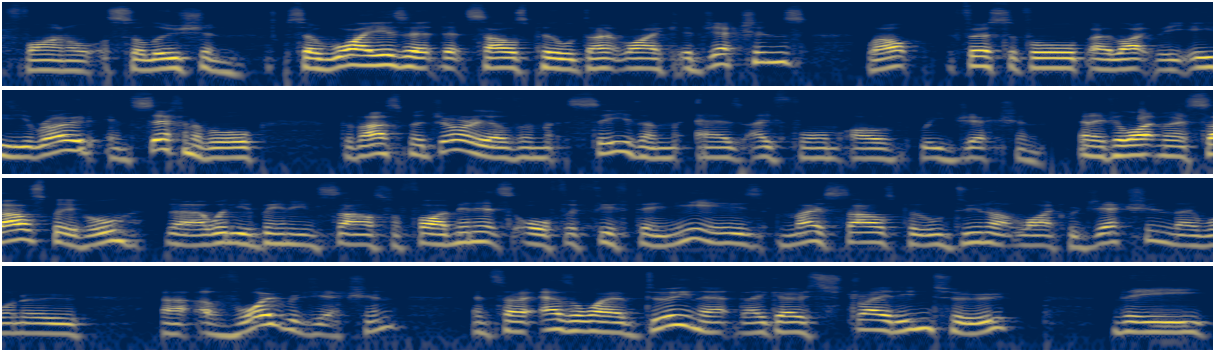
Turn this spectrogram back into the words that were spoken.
final solution. So, why is it that salespeople don't like objections? Well, first of all, they like the easy road, and second of all, the vast majority of them see them as a form of rejection. And if you're like most salespeople, uh, whether you've been in sales for five minutes or for 15 years, most salespeople do not like rejection. They want to uh, avoid rejection. And so, as a way of doing that, they go straight into the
